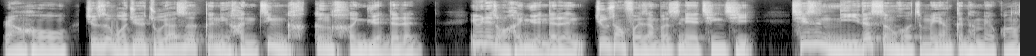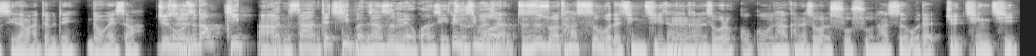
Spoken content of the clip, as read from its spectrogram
然后就是我觉得主要是跟你很近跟很远的人，因为那种很远的人，就算 for example 是你的亲戚，其实你的生活怎么样跟他没有关系的嘛，对不对？你懂我意思吗？就是我知道，基本上这基本上是没有关系，对，基本上只是说他是我的亲戚，他嗯可能是我的姑姑，他可能是我的叔叔，他是我的就亲戚，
